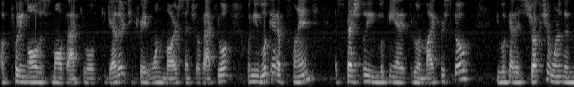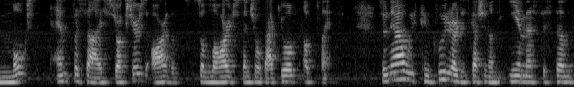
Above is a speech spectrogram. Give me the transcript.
of putting all the small vacuoles together to create one large central vacuole. When you look at a plant, especially looking at it through a microscope, you look at its structure, one of the most emphasized structures are the so large central vacuoles of plants. So now we've concluded our discussion on the EMS system.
